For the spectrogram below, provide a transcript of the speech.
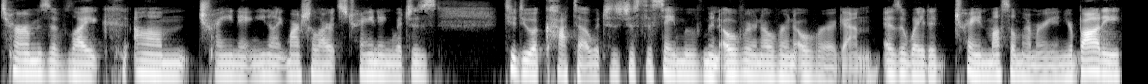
terms of like um, training, you know, like martial arts training, which is to do a kata, which is just the same movement over and over and over again as a way to train muscle memory in your body.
